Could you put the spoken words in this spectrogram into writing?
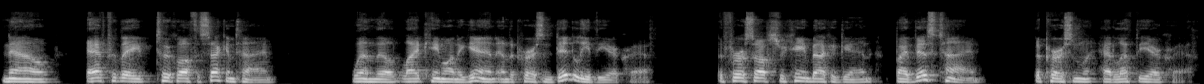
Now, after they took off the second time, when the light came on again and the person did leave the aircraft, the first officer came back again. By this time, the person had left the aircraft.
